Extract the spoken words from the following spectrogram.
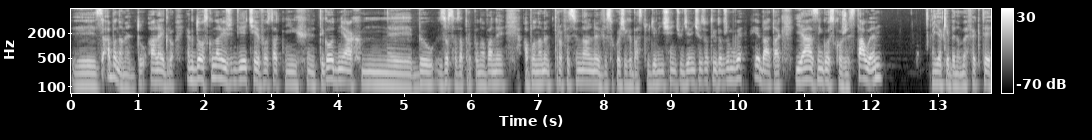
yy, z abonamentu Allegro. Jak doskonale już wiecie, w ostatnich tygodniach yy, był, został zaproponowany abonament profesjonalny w wysokości chyba 199 zł, dobrze mówię? Chyba tak. Ja z niego skorzystałem. Jakie będą efekty?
